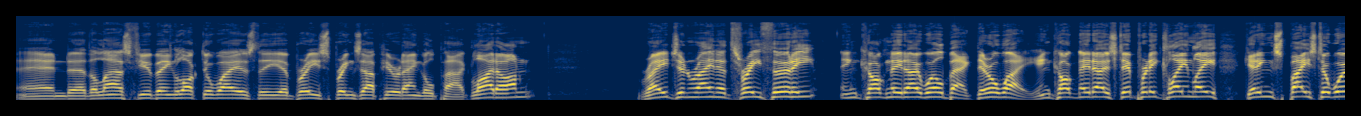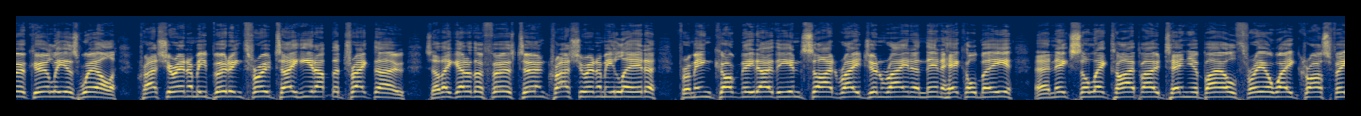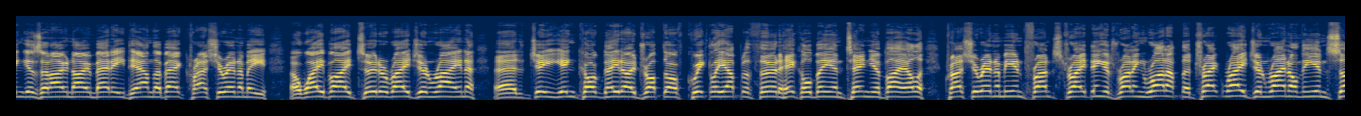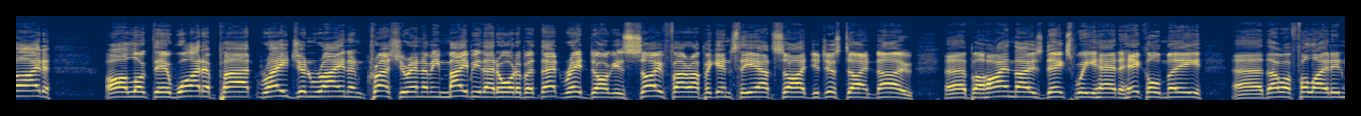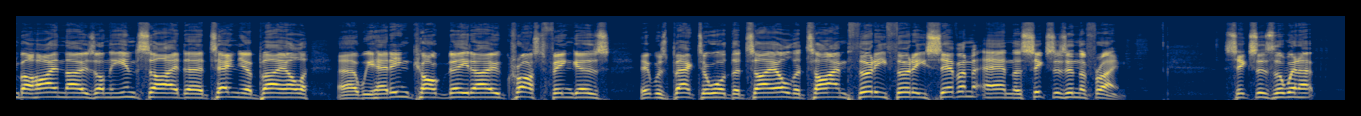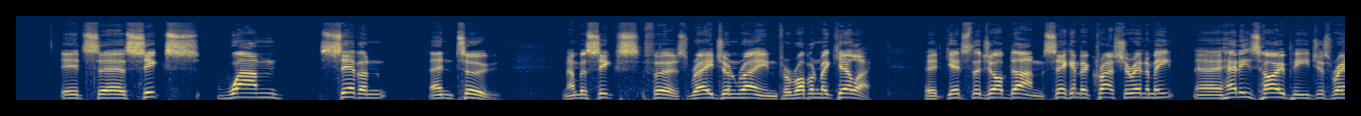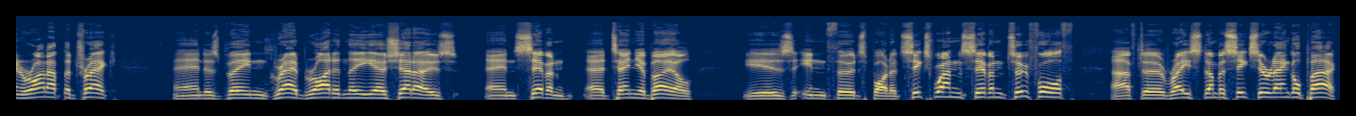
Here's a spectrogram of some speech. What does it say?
And uh, the last few being locked away as the uh, breeze springs up here at Angle Park. Light on. Rage and Rain at 3.30. Incognito well back. They're away. Incognito step pretty cleanly, getting space to work early as well. Crush your enemy booting through, taking it up the track though. So they go to the first turn. Crush your enemy led from Incognito the inside. Rage and Rain and then Heckle Me. Uh, next select hypo. Tanya Bale three away. Crossed Fingers and oh no, Maddie down the back. Crush your enemy away by two to Rage and Rain. Uh, gee, Incognito dropped off quickly up to third. Heckle Me and Tanya Bale. Crush your enemy in front, straightening. It's running right up the track. Rage and Rain on the inside. Oh, look, they're wide apart. Rage and Rain and Crush Your Enemy. Maybe that order, but that red dog is so far up against the outside, you just don't know. Uh, behind those decks, we had Heckle Me. Uh, they were followed in behind those on the inside, uh, Tanya Bale. Uh, we had Incognito, Crossed Fingers. It was back toward the tail. The time 30 37, and the six is in the frame. Six is the winner. It's uh, six, one, seven, and two. Number six first, Rage and Rain for Robin McKellar. It gets the job done. Second to Crush Your Enemy. Uh, had his hope. He just ran right up the track and has been grabbed right in the uh, shadows. And seven, uh, Tanya Bale is in third spot at six one seven two fourth after race number six here at Angle Park.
